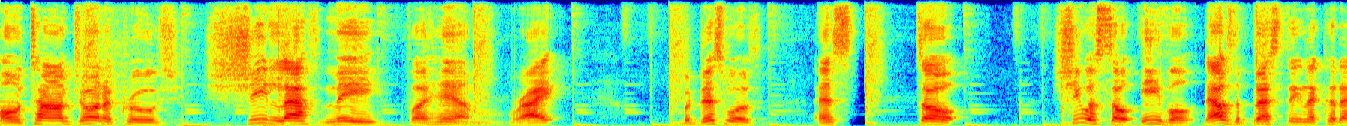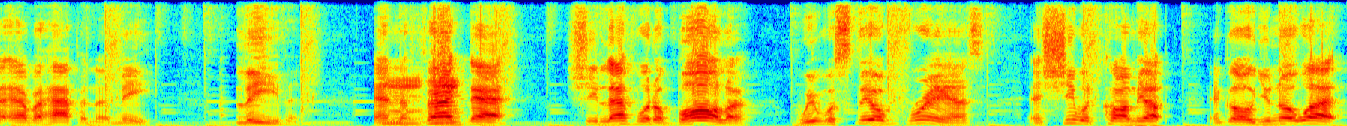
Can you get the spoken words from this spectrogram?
on Tom Joyner cruise, she left me for him, right? But this was, and so she was so evil. That was the best thing that could have ever happened to me, leaving. And the mm-hmm. fact that she left with a baller, we were still friends, and she would call me up and go, you know what?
